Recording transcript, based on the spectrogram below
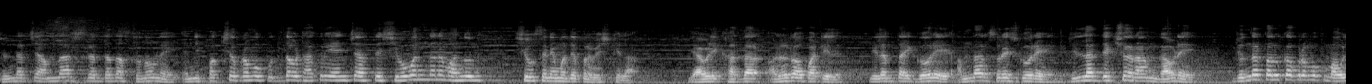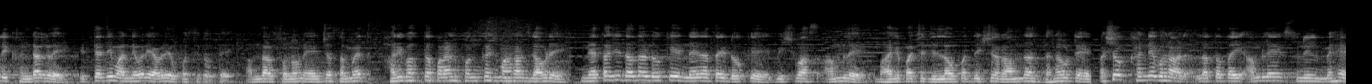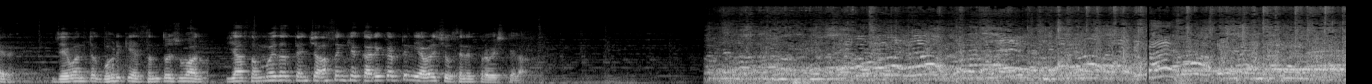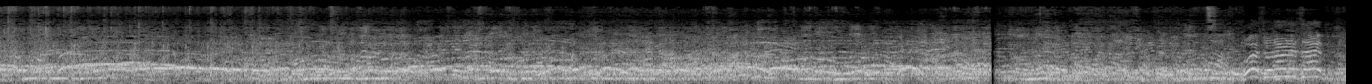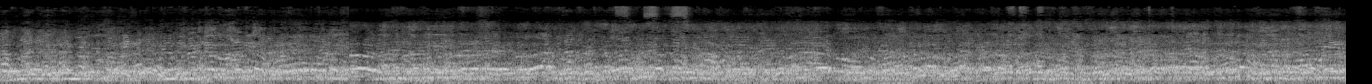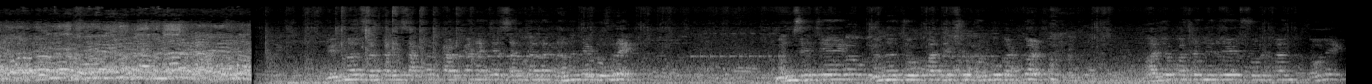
जुन्नरचे आमदार श्रद्धादा सोनवणे यांनी पक्षप्रमुख उद्धव ठाकरे यांच्या हस्ते शिववंदन बांधून शिवसेनेमध्ये प्रवेश केला. यावेळी खासदार आढळराव पाटील निलमताई गोरे आमदार सुरेश गोरे जिल्हाध्यक्ष राम गावडे जुन्नर तालुका प्रमुख माऊली खंडागळे इत्यादी मान्यवर यावेळी उपस्थित होते. आमदार सोनवणे यांच्या समेत हरिभक्त परायण पंकज महाराज गावडे नेताजी दादा डोके नयनाताई डोके विश्वास आमले भाजपाचे जिल्हा उपाध्यक्ष रामदास धनवटे अशोक खांडेभराड लताताई आमले सुनील मेहेर जयवंत घोडके संतोष वाघ या संवेदात त्यांच्या असंख्य कार्यकर्त्यांनी यावेळी शिवसेनेत प्रवेश केला. जुन्नर सहकारी साखर कारखान्याचे संचालक धनंजय डोंगरे मनसेचे जुन्नरचे उपाध्यक्ष बंधू कटकळ भाजपाचे नेते सूर्यकांत ढोले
